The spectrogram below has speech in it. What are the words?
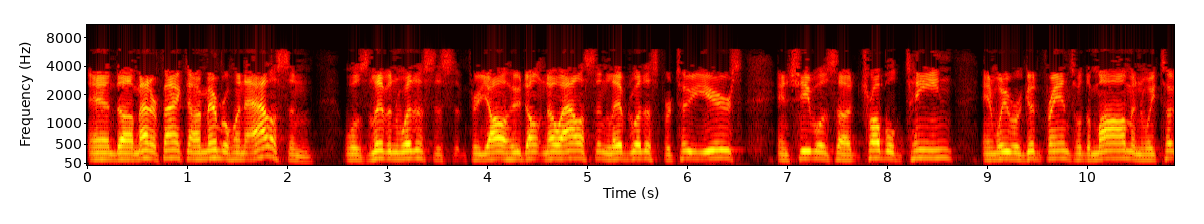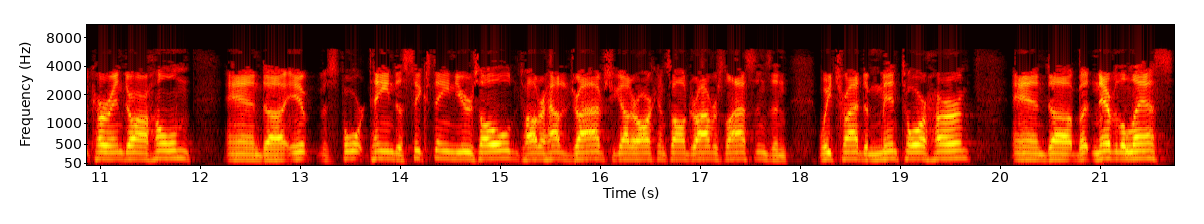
And uh, matter of fact, I remember when Allison was living with us. For y'all who don't know, Allison lived with us for two years, and she was a troubled teen, and we were good friends with the mom, and we took her into our home. And uh, it was 14 to 16 years old. Taught her how to drive. She got her Arkansas driver's license, and we tried to mentor her. And uh, but nevertheless,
